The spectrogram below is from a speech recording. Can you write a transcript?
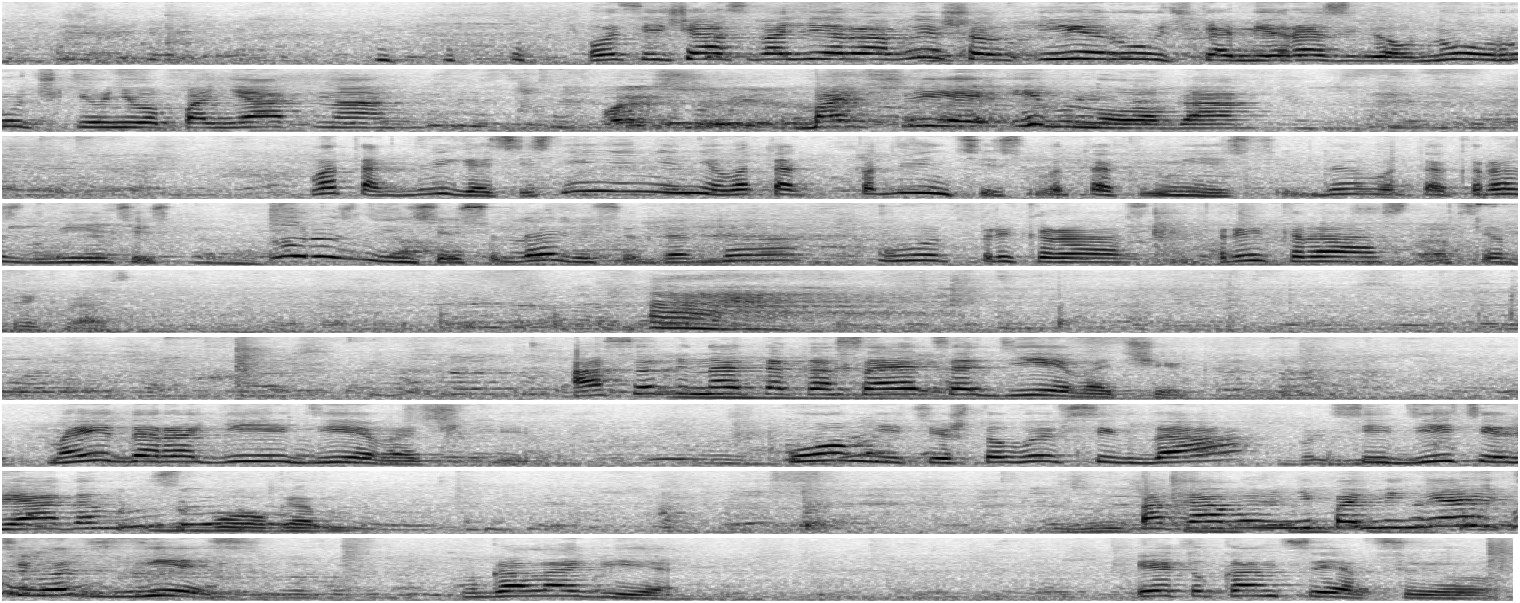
Вот сейчас Валера вышел и ручками развел. Ну, ручки у него, понятно, Большие. большие и много. Вот так двигайтесь. Не-не-не, вот так подвиньтесь, вот так вместе. Да, вот так раздвиньтесь. Ну, раздвиньтесь сюда или сюда. Да, вот прекрасно, прекрасно, все прекрасно. Особенно это касается девочек. Мои дорогие девочки, помните, что вы всегда сидите рядом с Богом. Пока вы не поменяете вот здесь, в голове, эту концепцию.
